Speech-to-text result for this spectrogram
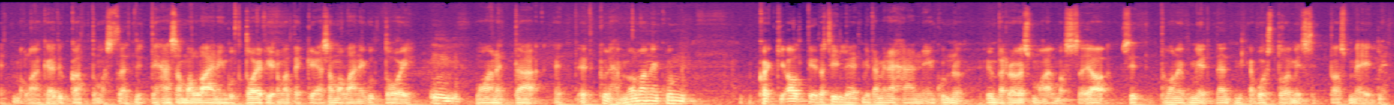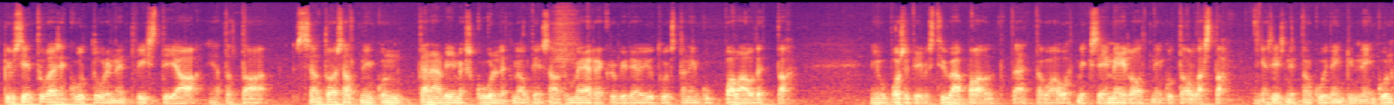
että me ollaan käyty katsomassa, että nyt tehdään samanlainen kuin toi firma tekee ja samanlainen kuin toi, mm. vaan että et, et kyllähän me ollaan niin kuin kaikki alttiita sille, että mitä me nähdään niin kuin ympäröivässä maailmassa ja sitten tavallaan kun mietitään, että mikä voisi toimia sitten taas meille. Kyllä siihen tulee se kulttuurinen twisti ja, ja tota, se on toisaalta niin kuin tänään viimeksi kuulin, että me oltiin saatu meidän rekryvideon jutuista niin kuin palautetta, niin kuin positiivisesti hyvää palautetta, että vau, että miksei meillä ole niin kuin tollasta. Ja siis nyt on kuitenkin niin kuin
